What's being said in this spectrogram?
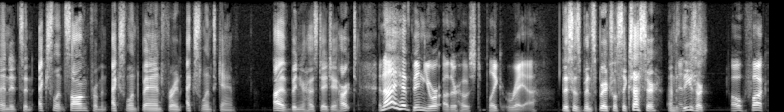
and it's an excellent song from an excellent band for an excellent game. I have been your host, AJ Hart. And I have been your other host, Blake Rhea. This has been Spiritual Successor, and, And these these- are. Oh fuck.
